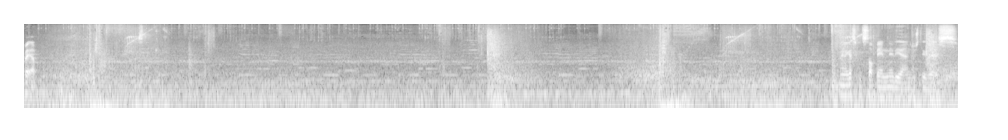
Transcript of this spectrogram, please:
Right up. I mean, I guess I could stop being an idiot and just do this.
